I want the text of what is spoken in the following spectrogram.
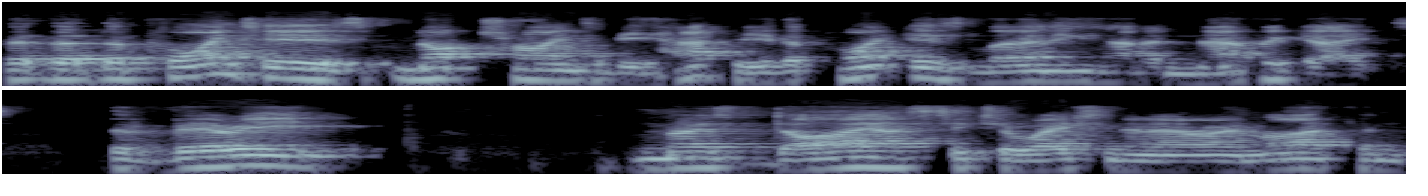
the, the, the point is not trying to be happy. The point is learning how to navigate the very most dire situation in our own life. And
